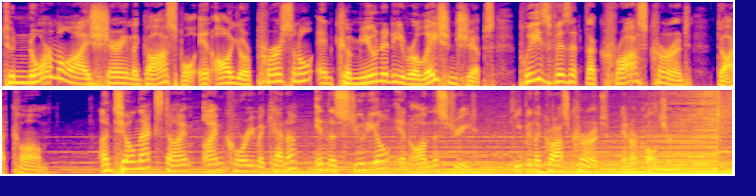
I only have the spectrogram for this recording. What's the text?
to normalize sharing the gospel in all your personal and community relationships, please visit thecrosscurrent.com. Until next time, I'm Corey McKenna in the studio and on the street, keeping the cross current in our culture.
